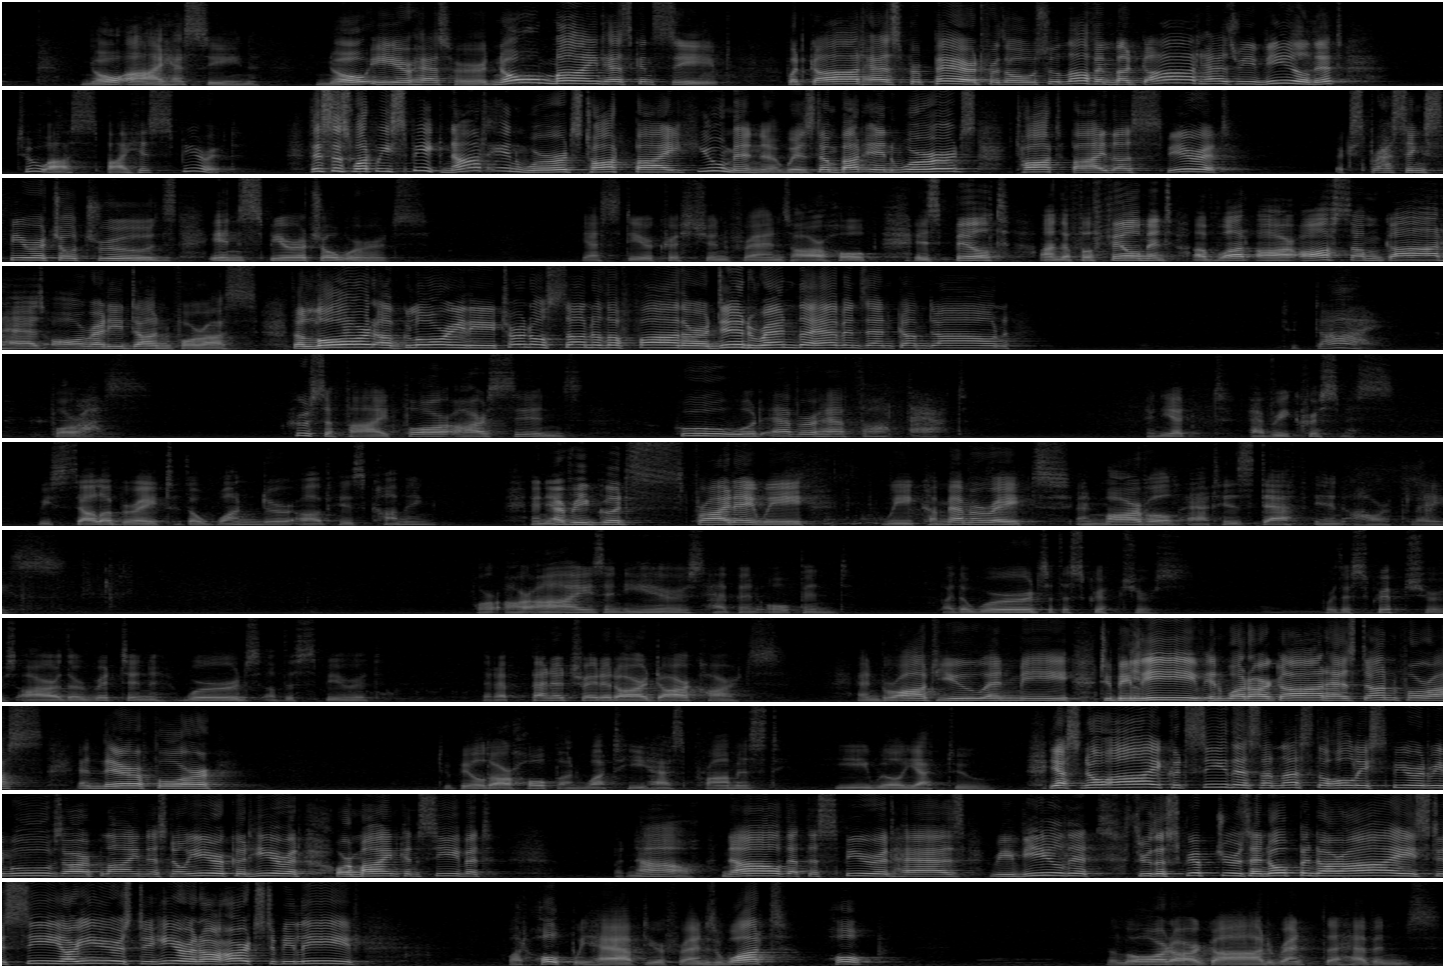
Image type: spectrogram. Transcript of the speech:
No eye has seen, no ear has heard, no mind has conceived what God has prepared for those who love Him, but God has revealed it to us by His Spirit. This is what we speak, not in words taught by human wisdom, but in words taught by the Spirit, expressing spiritual truths in spiritual words. Yes, dear Christian friends, our hope is built on the fulfillment of what our awesome God has already done for us. The Lord of glory, the eternal Son of the Father, did rend the heavens and come down to die for us, crucified for our sins. Who would ever have thought that? And yet, every Christmas, we celebrate the wonder of his coming. And every Good Friday, we, we commemorate and marvel at his death in our place. For our eyes and ears have been opened by the words of the Scriptures. For the Scriptures are the written words of the Spirit that have penetrated our dark hearts and brought you and me to believe in what our God has done for us, and therefore to build our hope on what He has promised He will yet do. Yes, no eye could see this unless the Holy Spirit removes our blindness. No ear could hear it or mind conceive it. But now, now that the Spirit has revealed it through the Scriptures and opened our eyes to see, our ears to hear, and our hearts to believe, what hope we have, dear friends. What hope. The Lord our God rent the heavens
